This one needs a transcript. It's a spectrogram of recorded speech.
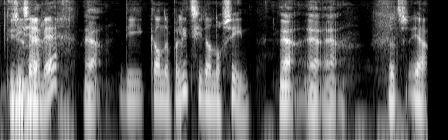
die, zijn weg. Ja. Die kan de politie dan nog zien. Ja, ja, ja. Dat is, ja.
